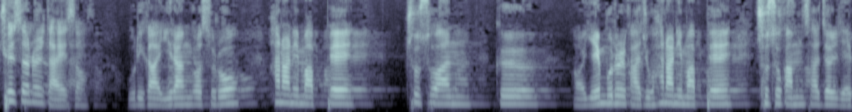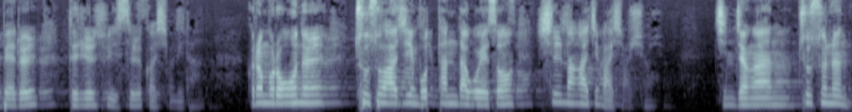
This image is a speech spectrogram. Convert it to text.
최선을 다해서 우리가 일한 것으로 하나님 앞에 추수한 그 어, 예물을 가지고 하나님 앞에 추수감사절 예배를 드릴 수 있을 것입니다. 그러므로 오늘 추수하지 못한다고 해서 실망하지 마십시오. 진정한 추수는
